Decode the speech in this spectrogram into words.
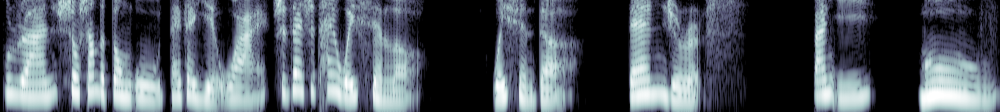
不然受伤的动物待在野外实在是太危险了。危险的，dangerous。搬移，move。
